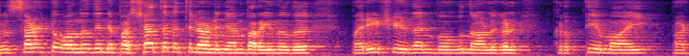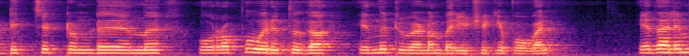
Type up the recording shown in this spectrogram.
റിസൾട്ട് വന്നതിന്റെ പശ്ചാത്തലത്തിലാണ് ഞാൻ പറയുന്നത്. പരീക്ഷ എഴുതാൻ പോകുന്ന ആളുകൾ കൃത്യമായി പഠിച്ചിട്ടുണ്ട് എന്ന് ഉറപ്പുവരുത്തുക എന്നിട്ട് വേണം പരീക്ഷയ്ക്ക് പോകാൻ. ഏതായാലും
